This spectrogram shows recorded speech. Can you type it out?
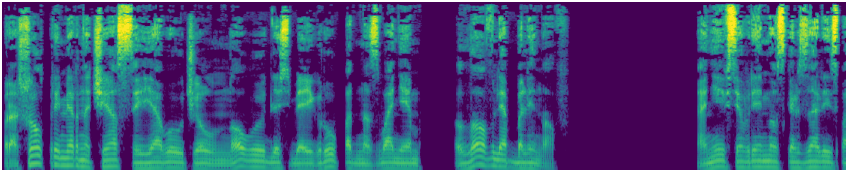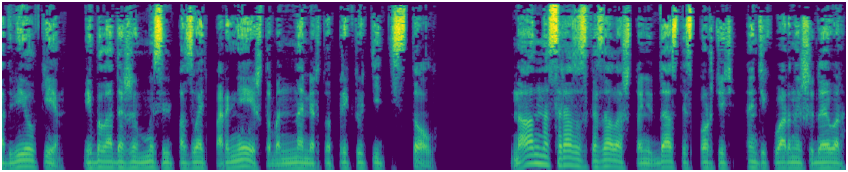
Прошел примерно час, и я выучил новую для себя игру под названием Ловля блинов. Они все время ускользали из-под вилки, и была даже мысль позвать парней, чтобы намертво прикрутить стол. Но Анна сразу сказала, что не даст испортить антикварный шедевр,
